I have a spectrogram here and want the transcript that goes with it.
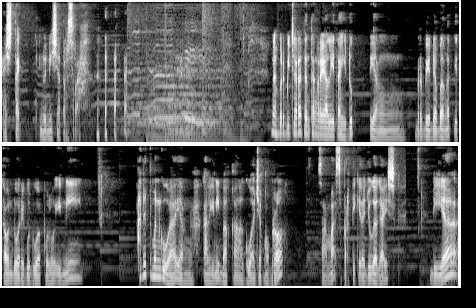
hashtag Indonesia terserah. Nah, berbicara tentang realita hidup yang berbeda banget di tahun 2020 ini, ada temen gua yang kali ini bakal gua ajak ngobrol, sama seperti kita juga guys. Dia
